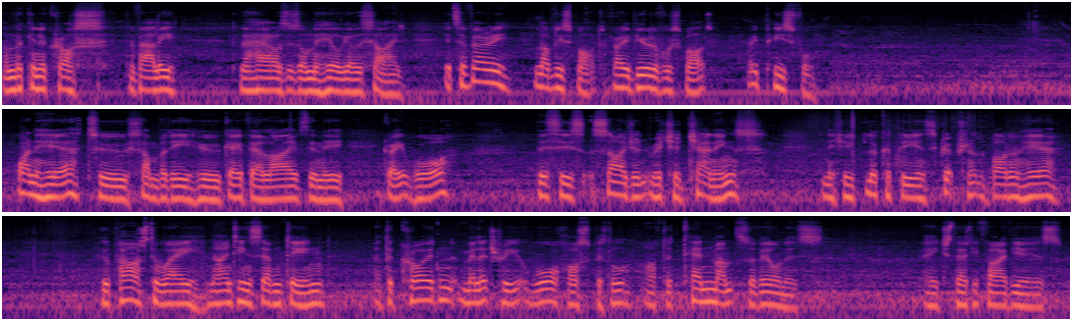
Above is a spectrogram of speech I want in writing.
I'm looking across the valley to the houses on the hill the other side. It's a very lovely spot, very beautiful spot, very peaceful. One here to somebody who gave their lives in the Great War. This is Sergeant Richard Channings and if you look at the inscription at the bottom here who passed away 1917 at the Croydon Military War Hospital after 10 months of illness, aged 35 years.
